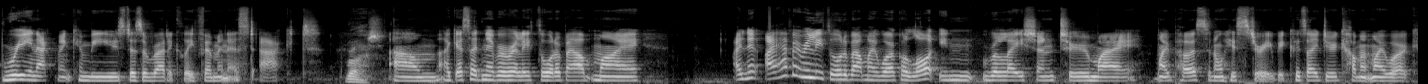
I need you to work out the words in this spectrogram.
reenactment can be used as a radically feminist act. Right. Um, I guess I'd never really thought about my. I, ne- I haven't really thought about my work a lot in relation to my my personal history because I do come at my work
